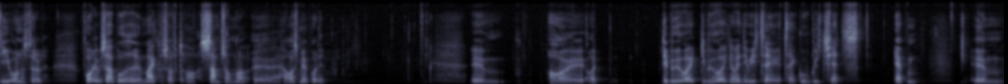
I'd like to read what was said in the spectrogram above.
de understøtter det. Forløbig så er både Microsoft og Samsung øh, er også med på det. Øhm, og, øh, og det behøver ikke, de behøver ikke nødvendigvis tage, tage Google Chats appen øhm,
